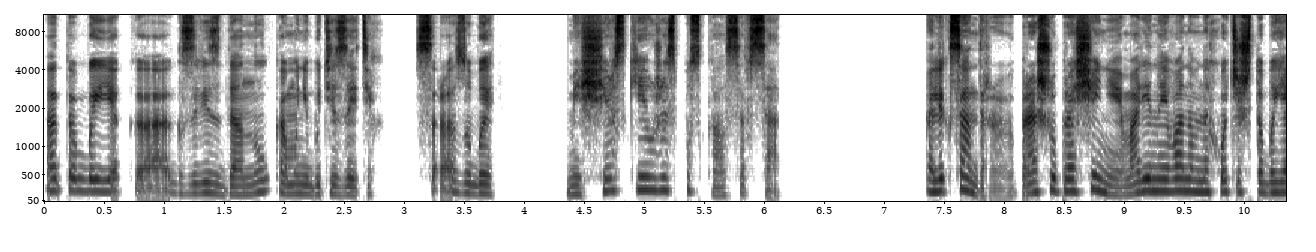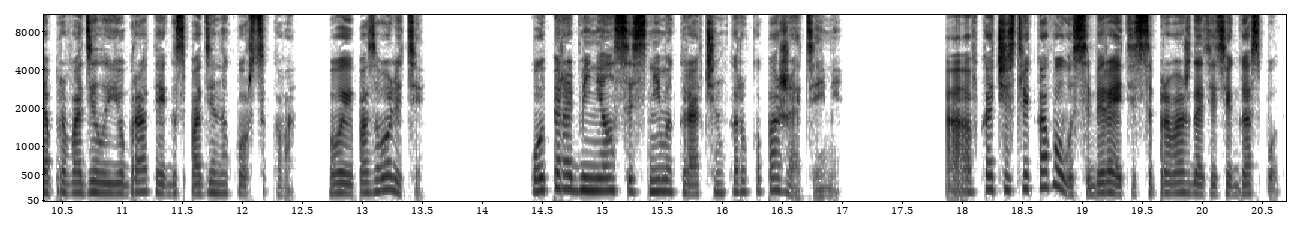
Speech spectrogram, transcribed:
А то бы я как звезданул кому-нибудь из этих. Сразу бы... Мещерский уже спускался в сад. «Александр, прошу прощения, Марина Ивановна хочет, чтобы я проводил ее брата и господина Корсакова. Вы позволите?» Опер обменялся с ним и Кравченко рукопожатиями. «А в качестве кого вы собираетесь сопровождать этих господ?»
